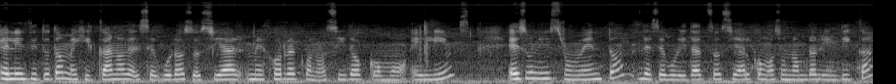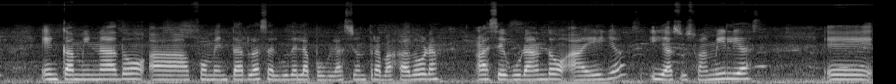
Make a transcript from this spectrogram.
El Instituto Mexicano del Seguro Social, mejor reconocido como el IMSS, es un instrumento de seguridad social, como su nombre lo indica, encaminado a fomentar la salud de la población trabajadora, asegurando a ellas y a sus familias. Eh,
